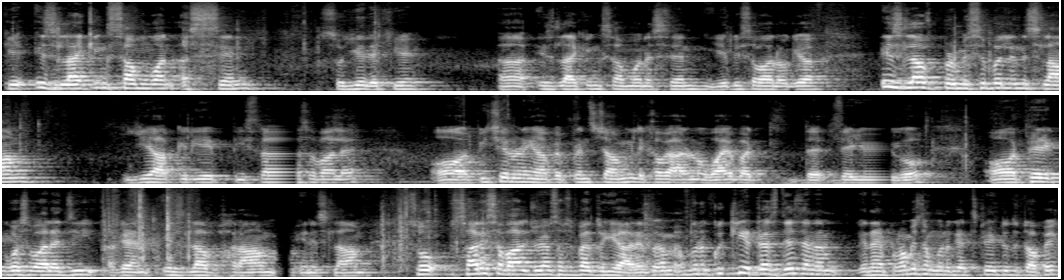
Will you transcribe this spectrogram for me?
کہ از لائکنگ سم ون اے سن سو یہ دیکھیے از لائکنگ سم ون اے سن یہ بھی سوال ہو گیا۔ از لو پرمیسیبل ان اسلام یہ آپ کے لیے تیسرا سوال ہے۔ اور پیچھے انہوں نے یہاں پہ پرنس چامنگ لکھا ہوا ہے I know why but there you go اور پھر ایک اور سوال ہے جی اگین از لو حرام ان اسلام سو سارے سوال جو ہیں سب سے پہلے تو یہ آ رہے ہیں، تو quickly address this and I promise ہم get straight to the topic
